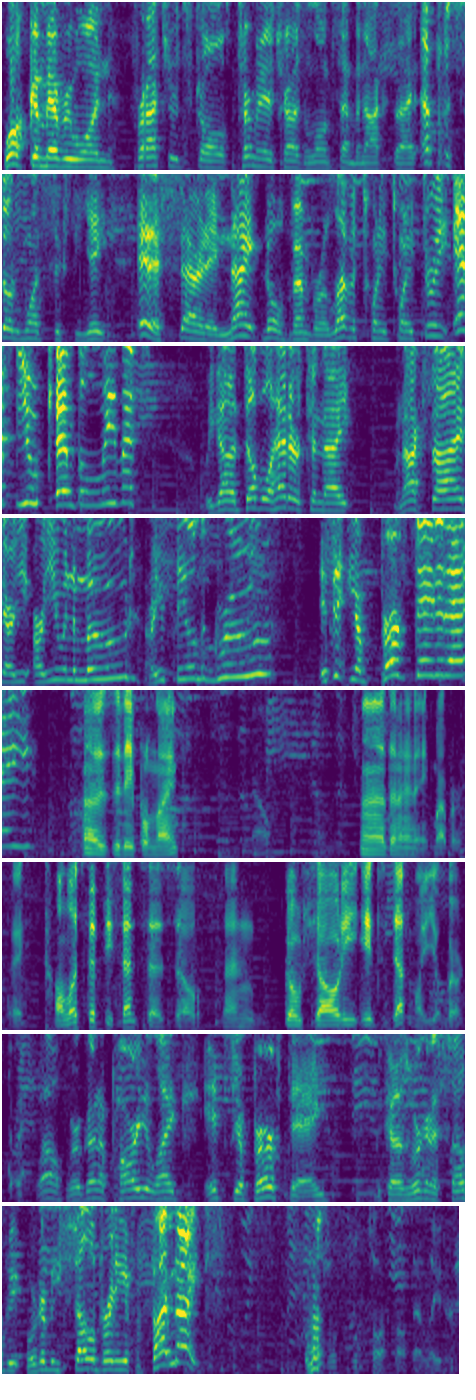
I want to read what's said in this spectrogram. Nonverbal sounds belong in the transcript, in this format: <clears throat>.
Welcome everyone, Fractured Skulls, Terminator Trials alongside Monoxide, episode 168. It is Saturday night, November 11th, 2023. If you can believe it, we got a double header tonight. Monoxide, are you are you in the mood? Are you feeling the groove? Is it your birthday today? Uh, is it April 9th? No. Uh, then it ain't my birthday. Unless 50 Cent says so, then go shawty. It's definitely your birthday. Well, we're gonna party like it's your birthday because we're gonna celebrate. We're gonna be celebrating it for five nights. we'll, we'll talk about that later.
